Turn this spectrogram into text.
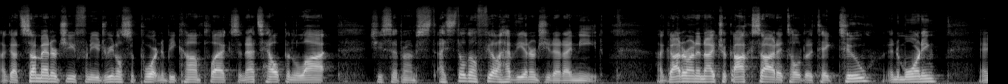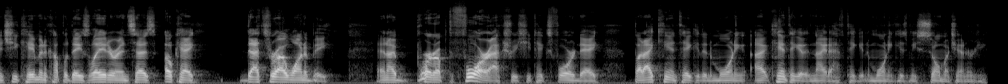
I got some energy from the adrenal support and the B complex, and that's helping a lot. She said, but I'm, I still don't feel I have the energy that I need. I got her on a nitric oxide. I told her to take two in the morning, and she came in a couple days later and says, okay, that's where I want to be. And I brought her up to four, actually. She takes four a day, but I can't take it in the morning. I can't take it at night. I have to take it in the morning. It gives me so much energy.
